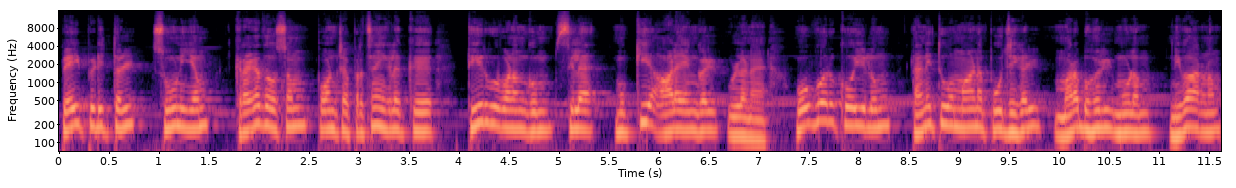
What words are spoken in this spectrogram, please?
பேய் பிடித்தல் சூனியம் கிரகதோஷம் போன்ற பிரச்சனைகளுக்கு தீர்வு வழங்கும் சில முக்கிய ஆலயங்கள் உள்ளன. ஒவ்வொரு கோயிலும் தனித்துவமான பூஜைகள் மரபுகள் மூலம் நிவாரணம்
